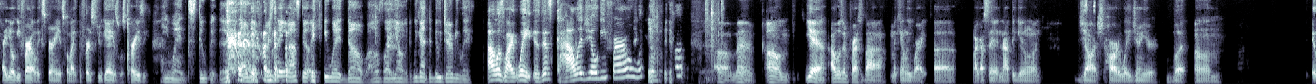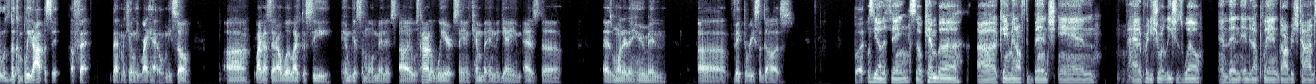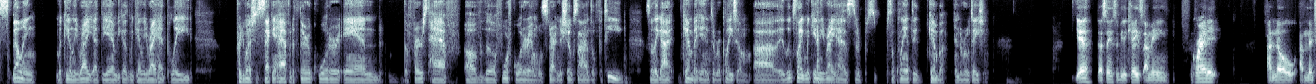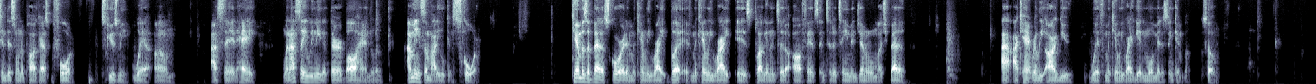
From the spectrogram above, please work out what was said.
That Yogi Ferrell experience for like the first few games was crazy. He went stupid. like the first game, I still he went dumb. I was like, yo, we got the new Jeremy Lin. I was like, wait, is this college Yogi Ferrell? What the fuck? Oh man. Um, yeah, I was impressed by McKinley Wright. Uh like I said, not to get on Josh Hardaway Jr., but um it was the complete opposite effect that McKinley Wright had on me. So uh like I said, I would like to see him get some more minutes. Uh it was kind of weird seeing Kemba in the game as the as one of the human uh victory cigars. But that was the other thing. So Kemba uh came in off the bench and had a pretty short leash as well, and then ended up playing garbage time, spelling McKinley Wright at the end because McKinley Wright had played pretty much the second half of the third quarter and the first half of the fourth quarter and was starting to show signs of fatigue. So they got Kemba in to replace him. Uh, it looks like McKinley Wright has supplanted Kemba in the rotation. Yeah, that seems to be the case. I mean, granted, I know I mentioned this on the podcast before, excuse me, where um I said, hey, when I say we need a third ball handler, I mean somebody who can score. Kemba's a better scorer than McKinley Wright, but if McKinley Wright is plugging into the offense and to the team in general much better, I, I can't really argue with McKinley Wright getting more minutes than Kemba. So,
